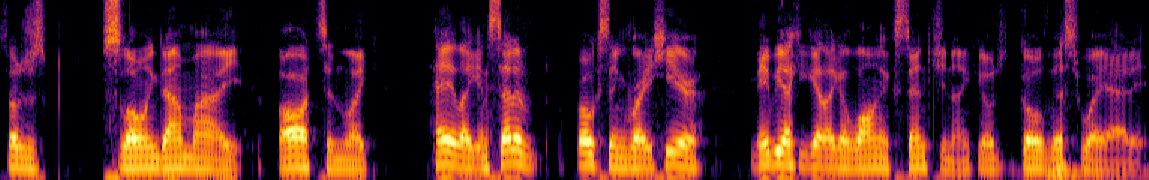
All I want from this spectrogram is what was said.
started just slowing down my thoughts and like, hey, like instead of focusing right here, maybe I could get like a long extension. I could go go this way at it,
